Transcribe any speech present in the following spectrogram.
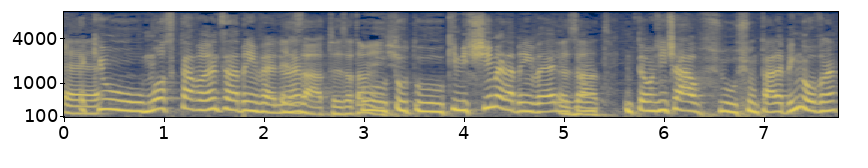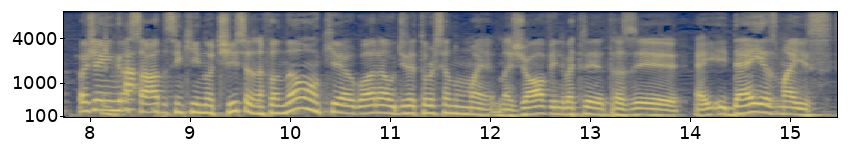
É, que o moço que tava antes era bem velho, né? Exato, exatamente. O, o- o Kimishima era bem velho. Exato. Então, então a gente, ah, o Shuntaro é bem novo, né? Eu achei engraçado, assim, que em notícias, né? Falando, não, que agora o diretor sendo mais, mais jovem, ele vai tra- trazer é, ideias mais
